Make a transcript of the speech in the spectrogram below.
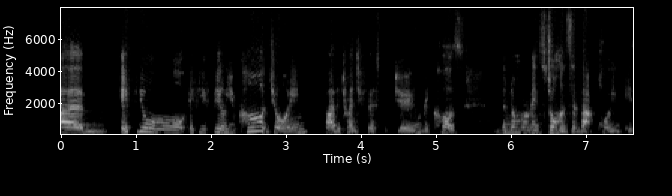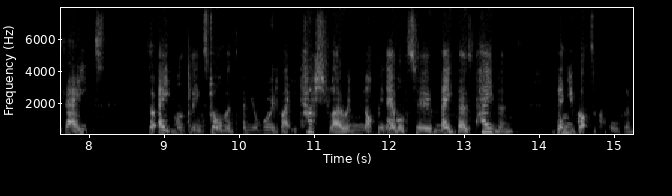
Um, if you're if you feel you can't join by the 21st of June because the number of instalments at that point is eight, so eight monthly instalments, and you're worried about your cash flow and not being able to make those payments, then you've got to call them.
